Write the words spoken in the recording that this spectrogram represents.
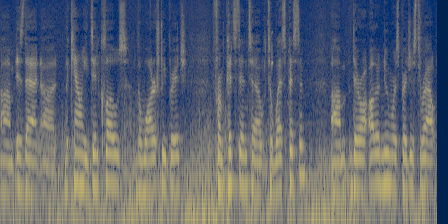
um, is that uh, the county did close the Water Street Bridge from Pittston to, to West Pittston. Um, there are other numerous bridges throughout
